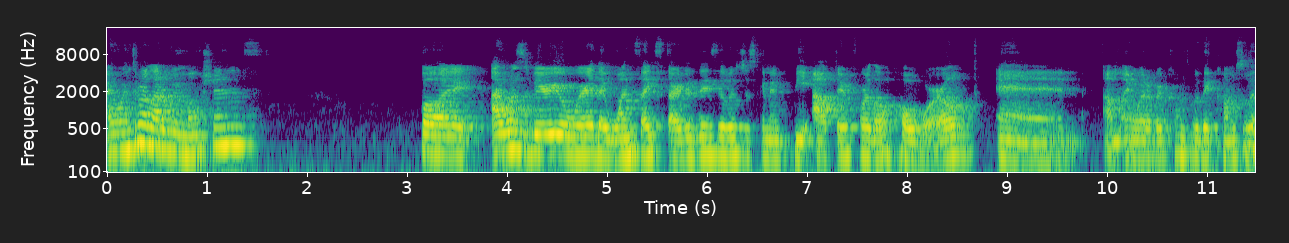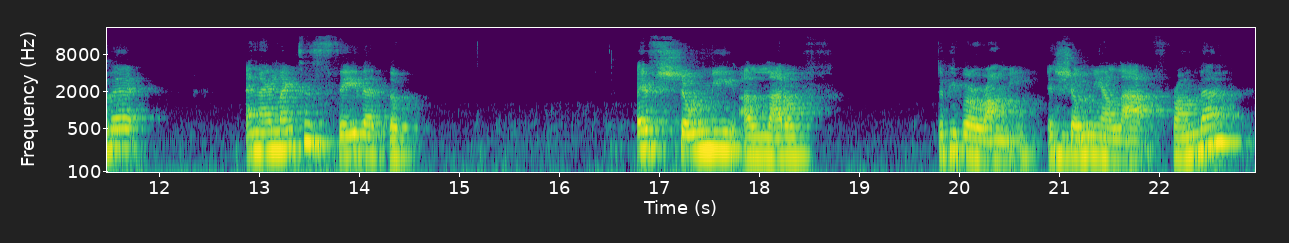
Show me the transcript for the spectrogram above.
I went through a lot of emotions, but I was very aware that once I started this, it was just gonna be out there for the whole world, and I'm like, whatever comes with it, comes with it. And I like to say that the it showed me a lot of the people around me. It mm-hmm. showed me a lot from them.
